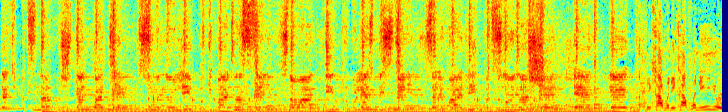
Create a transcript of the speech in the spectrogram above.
дать пацана, посчитать потери Суммы нули погибать на сцене Снова один прогуляюсь без тени Заливая лик поцелуй на шее สวัสดีครับสวัสดีครับ วันนี้อยู่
